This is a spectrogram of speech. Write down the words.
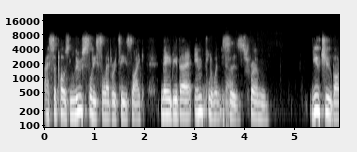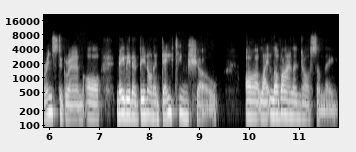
I suppose, loosely celebrities, like maybe they're influencers yeah. from YouTube or Instagram, or maybe they've been on a dating show or like Love Island or something.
